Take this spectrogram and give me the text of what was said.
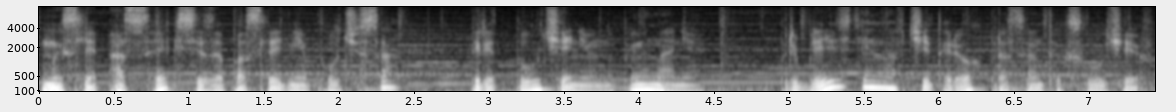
мысли о сексе за последние полчаса перед получением напоминания приблизительно в 4% случаев,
